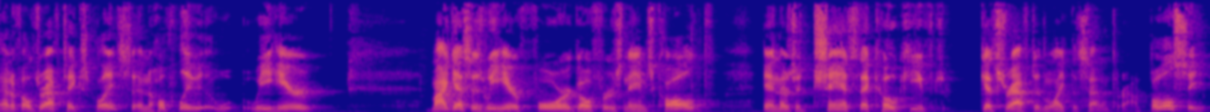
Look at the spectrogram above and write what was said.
NFL draft takes place, and hopefully we hear. My guess is we hear four Gophers names called, and there's a chance that Ko Kieft gets drafted in like the seventh round, but we'll see.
